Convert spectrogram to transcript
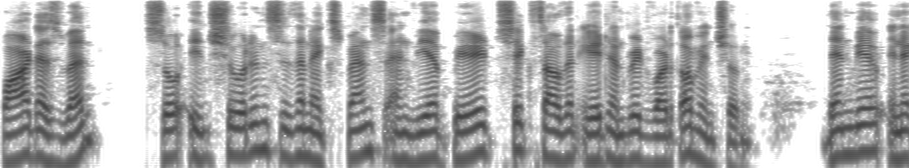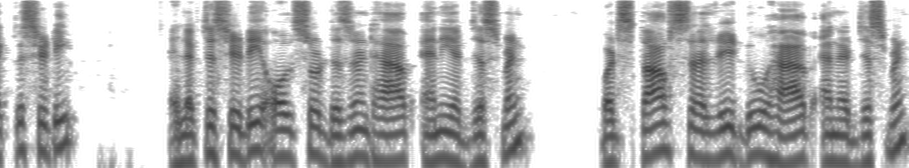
part as well. So insurance is an expense and we have paid 6,800 worth of insurance. Then we have electricity. Electricity also doesn't have any adjustment, but staff salary do have an adjustment.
